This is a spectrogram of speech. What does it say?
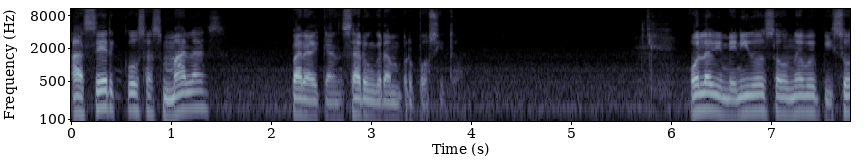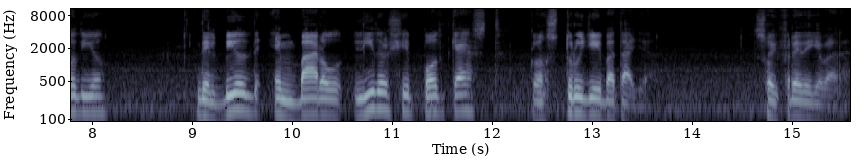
hacer cosas malas para alcanzar un gran propósito. Hola, bienvenidos a un nuevo episodio del Build and Battle Leadership Podcast Construye y Batalla. Soy Freddy Guevara.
